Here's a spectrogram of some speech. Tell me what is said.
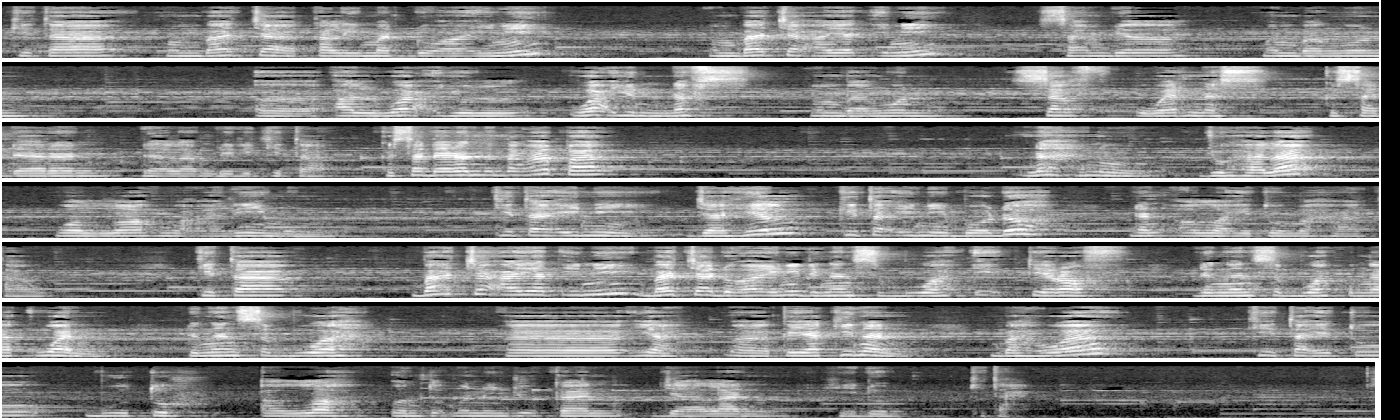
kita membaca kalimat doa ini, membaca ayat ini sambil membangun uh, al-wa'yul wa'yun nafs, membangun self awareness, kesadaran dalam diri kita. Kesadaran tentang apa? Nahnu juhala wallahu alimun kita ini jahil, kita ini bodoh, dan Allah itu maha tahu. Kita baca ayat ini, baca doa ini dengan sebuah iktiraf, dengan sebuah pengakuan, dengan sebuah uh, ya uh, keyakinan bahwa kita itu butuh Allah untuk menunjukkan jalan hidup kita.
